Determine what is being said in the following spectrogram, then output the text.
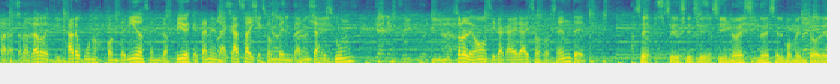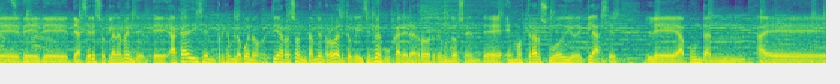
para tratar de fijar unos contenidos en los pibes que están en la casa y que son ventanitas de Zoom. Y nosotros le vamos a ir a caer a esos docentes. Sí, sí, sí, sí, sí, no es, no es el momento de, hacer eso, claramente. Eh, acá dicen, por ejemplo, bueno, tiene razón también Roberto, que dice, no es buscar el error de un docente, eh, es mostrar su odio de clase. Le apuntan eh,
